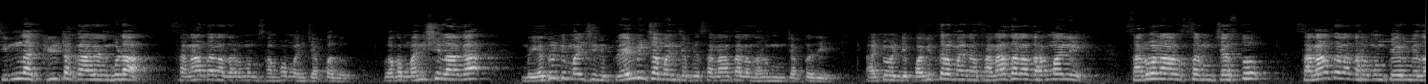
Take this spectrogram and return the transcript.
చిన్న కీటకాలను కూడా సనాతన ధర్మం చంపమని చెప్పదు. ఒక మనిషిలాగా ఎదుటి మనిషిని ప్రేమించమని చెప్పి సనాతన ధర్మం చెప్తుంది. అటువంటి పవిత్రమైన సనాతన ధర్మాన్ని సర్వనాశనం చేస్తూ సనాతన ధర్మం పేరు మీద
